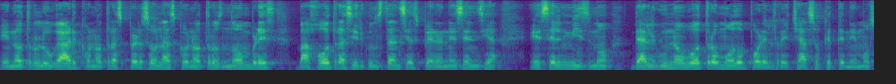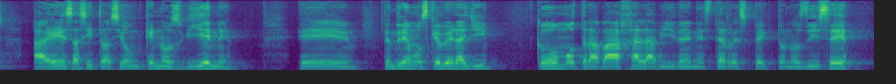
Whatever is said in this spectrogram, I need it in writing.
en otro lugar, con otras personas, con otros nombres, bajo otras circunstancias, pero en esencia es el mismo de alguno u otro modo por el rechazo que tenemos a esa situación que nos viene. Eh, tendríamos que ver allí cómo trabaja la vida en este respecto. Nos dice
